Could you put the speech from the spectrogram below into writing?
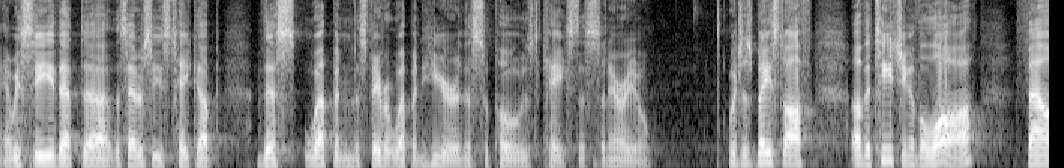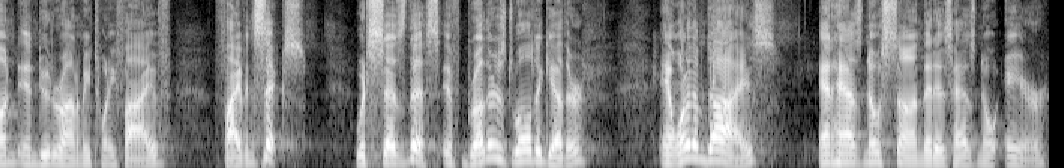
And we see that uh, the Sadducees take up this weapon, this favorite weapon here in this supposed case, this scenario, which is based off of the teaching of the law found in Deuteronomy 25, 5 and 6, which says this If brothers dwell together and one of them dies and has no son, that is, has no heir,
